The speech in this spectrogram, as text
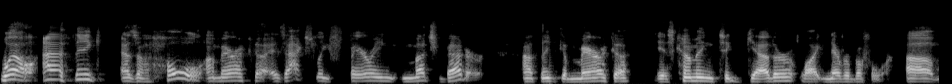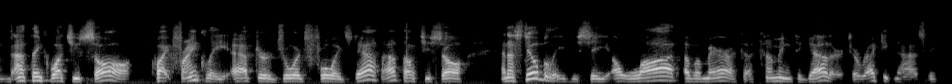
Well, I think as a whole, America is actually faring much better. I think America is coming together like never before. Um, I think what you saw quite frankly, after George Floyd's death, I thought you saw, and I still believe you see, a lot of America coming together to recognize the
